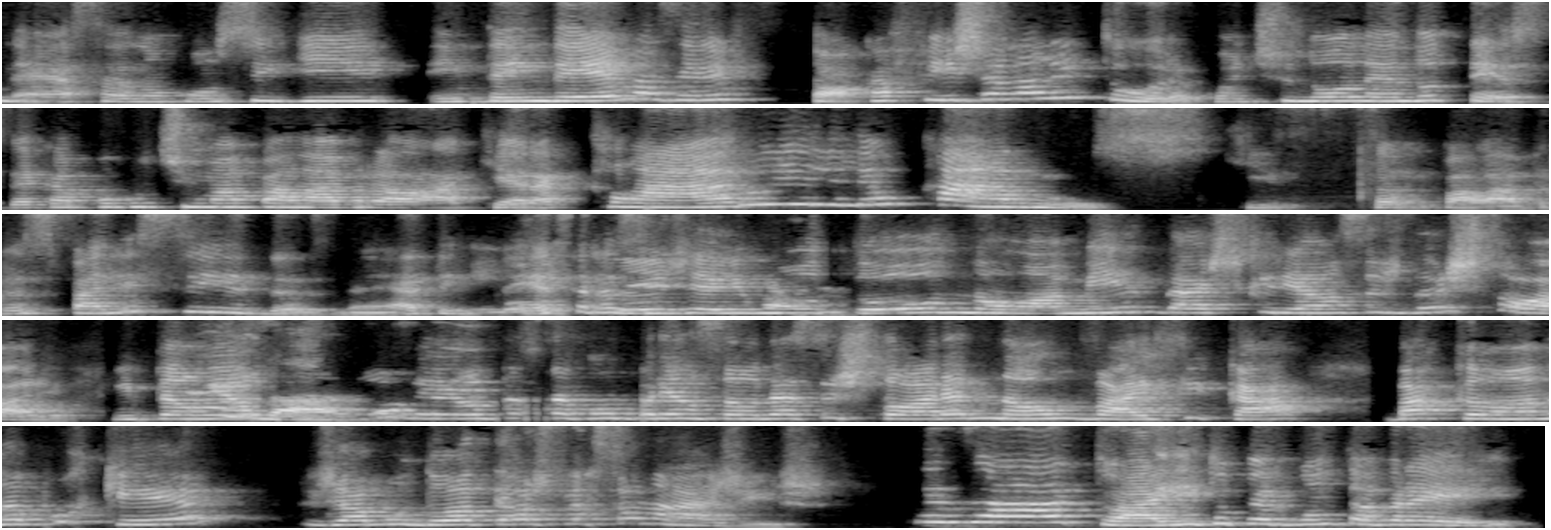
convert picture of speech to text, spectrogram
nessa não consegui entender, mas ele toca a ficha na leitura, continuou lendo o texto. Daqui a pouco tinha uma palavra lá que era claro e ele leu Carlos, que são palavras parecidas, né? Tem letras. Ou seja, ele mudou o nome das crianças da história. Então, em algum momento, essa compreensão dessa história não vai ficar bacana, porque já mudou até os personagens. Exato. Aí tu pergunta para ele:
